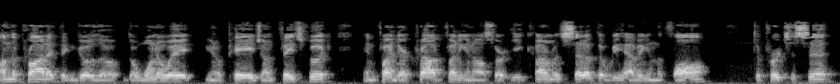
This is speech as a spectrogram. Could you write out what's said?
on the product. They can go to the, the 108, you know, page on Facebook and find our crowdfunding and also our e-commerce setup that we'll be having in the fall to purchase it.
